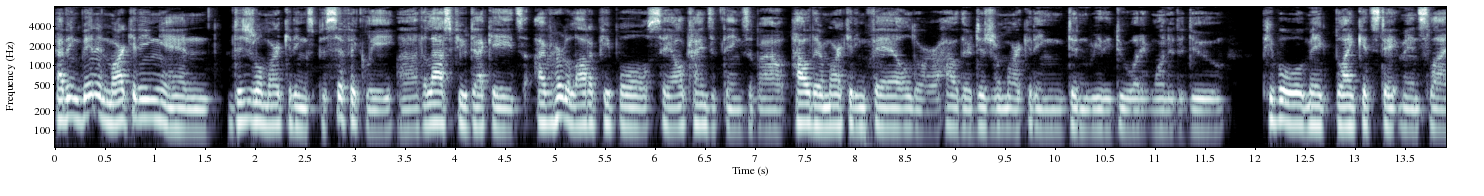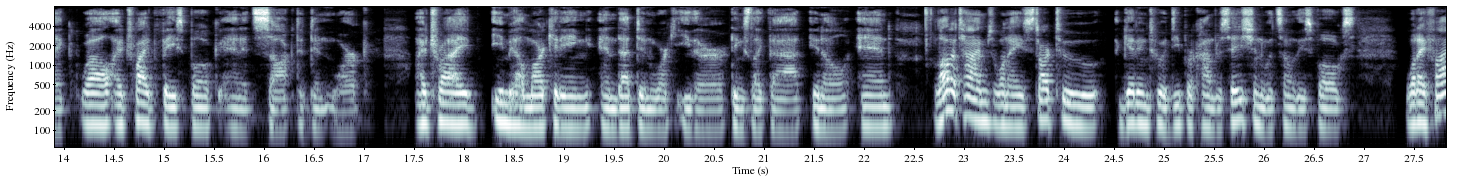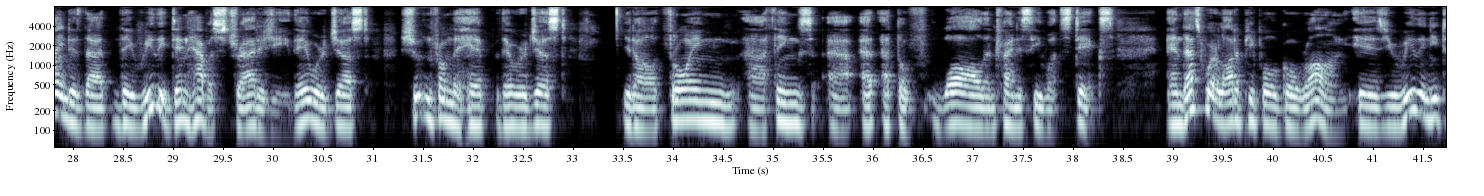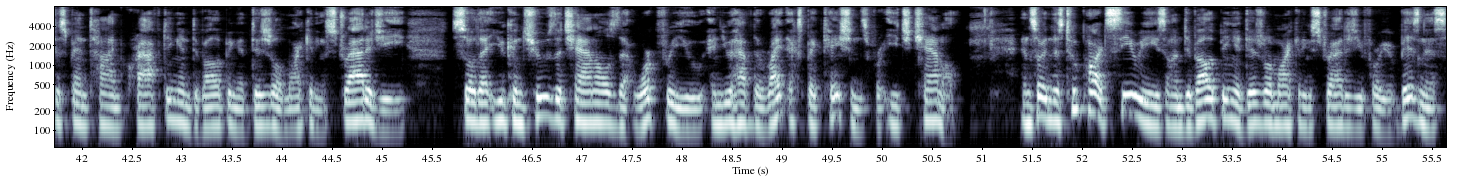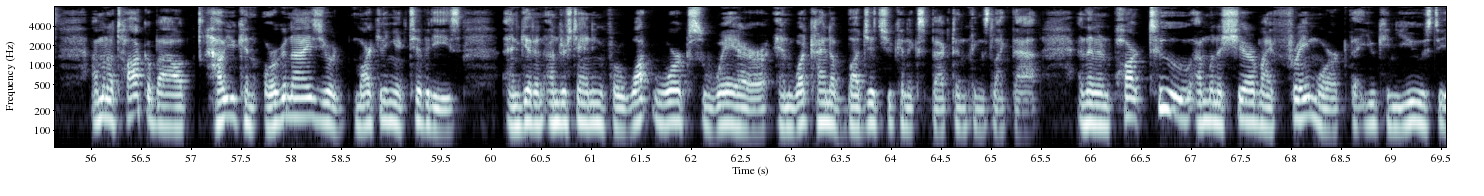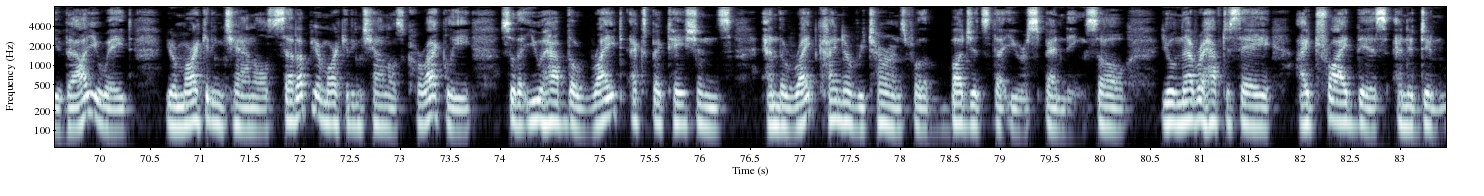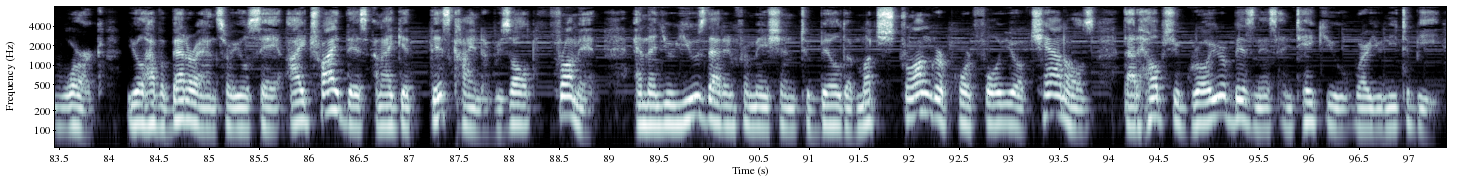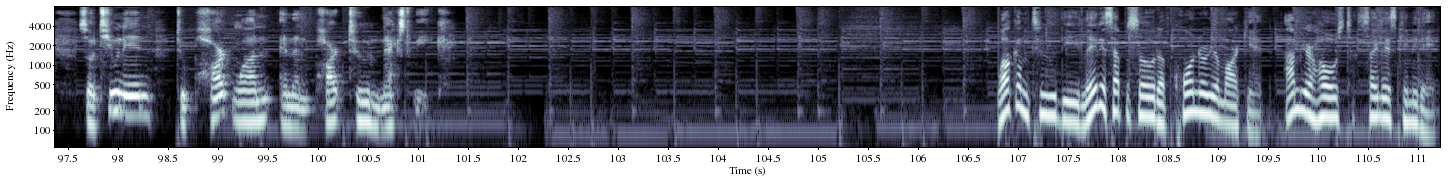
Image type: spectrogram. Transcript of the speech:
Having been in marketing and digital marketing specifically, uh, the last few decades, I've heard a lot of people say all kinds of things about how their marketing failed or how their digital marketing didn't really do what it wanted to do. People will make blanket statements like, well, I tried Facebook and it sucked, it didn't work. I tried email marketing and that didn't work either, things like that, you know. And a lot of times when I start to get into a deeper conversation with some of these folks, what I find is that they really didn't have a strategy. They were just shooting from the hip. They were just, you know, throwing uh, things uh, at, at the wall and trying to see what sticks. And that's where a lot of people go wrong is you really need to spend time crafting and developing a digital marketing strategy so that you can choose the channels that work for you and you have the right expectations for each channel. And so, in this two part series on developing a digital marketing strategy for your business, I'm going to talk about how you can organize your marketing activities and get an understanding for what works where and what kind of budgets you can expect and things like that. And then in part two, I'm going to share my framework that you can use to evaluate your marketing channels, set up your marketing channels correctly so that you have the right expectations and the right kind of returns for the budgets that you are spending. So you'll never have to say, I tried this and it didn't work. You'll have a better answer. You'll say, I tried this and I get this kind of result from it. And then you use that information to build a much stronger portfolio of channels that helps you grow your business and take you where you need to be. So tune in to part one and then part two next week. Welcome to the latest episode of Corner Your Market. I'm your host, Silas Kimide.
